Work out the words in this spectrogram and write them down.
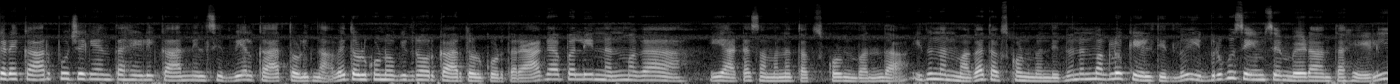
ಕಡೆ ಕಾರ್ ಪೂಜೆಗೆ ಅಂತ ಹೇಳಿ ಕಾರ್ ನಿಲ್ಸಿದ್ವಿ. ಅಲ್ಲಿ ಕಾರ್ ತೊಳಿದ್ ನಾವೇ ತೊಳ್ಕೊಂಡು ಹೋಗಿದ್ರು, ಅವ್ರು ಕಾರ್ ತೊಳ್ಕೊಡ್ತಾರೆ. ಆ ಗ್ಯಾಪಲ್ಲಿ ನನ್ನ ಮಗ ಈ ಆಟ ಸಾಮಾನ ತಗ್ಸ್ಕೊಂಡು ಬಂದ. ಇದು ನನ್ನ ಮಗ ತಗ್ಸ್ಕೊಂಡು ಬಂದಿದ್ದು. ನನ್ನ ಮಗಳು ಕೇಳ್ತಿದ್ಲು, ಇಬ್ರಿಗೂ ಸೇಮ್ ಸೇಮ್ ಬೇಡ ಅಂತ ಹೇಳಿ.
